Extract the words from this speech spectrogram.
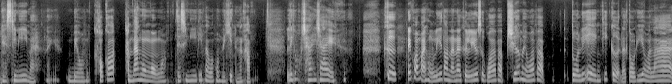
destiny ไหมอะไรเงี้ยเบลเขาก็ทำหน้างงๆว่า destiny ที่แปลว่าพรหมลิขิตนะครับลี่ก็บอกใช่ใช่คือในความหมายของลี่ตอนนั้นนะคือลี่รู้สึกว่าแบบเชื่อไหมว่าแบบตัวลี่เองที่เกิดและโตที่เยาวราช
